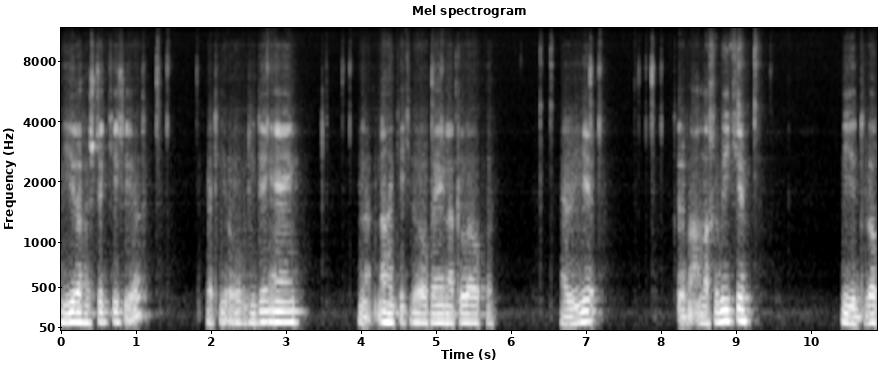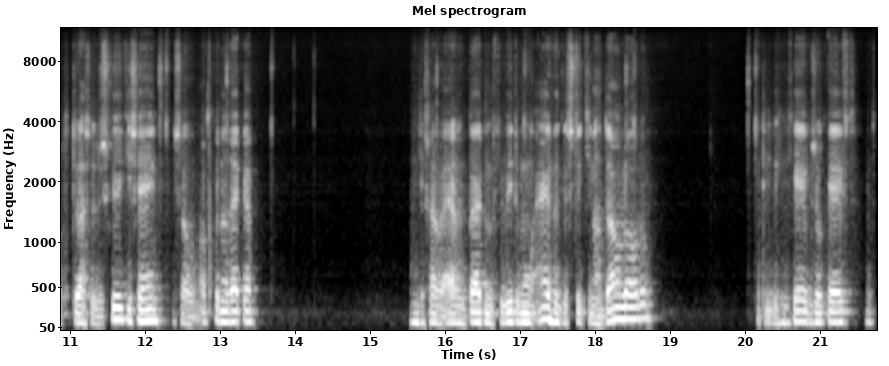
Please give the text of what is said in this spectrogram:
Hier nog een stukje, zie je hier over die dingen heen. Nou, nog een keertje eroverheen laten lopen. hebben we hier een ander gebiedje. Hier loopt het tussen de schuurtjes heen. Zo hem op kunnen rekken. hier gaan we eigenlijk buiten het gebied. Dan moeten we eigenlijk een stukje nog downloaden. Dat hij de gegevens ook heeft. Dat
